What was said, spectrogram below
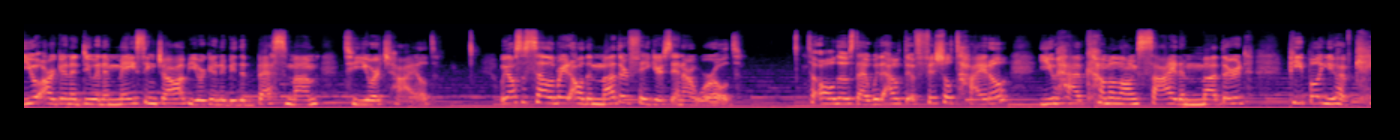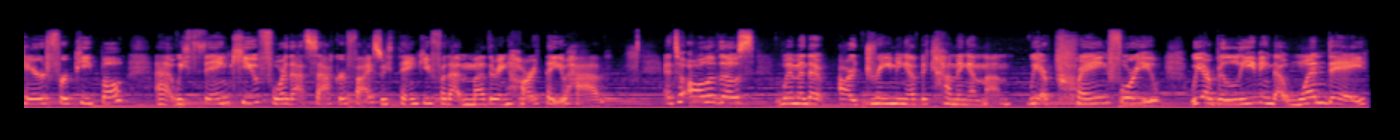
You are going to do an amazing job. You are going to be the best mom to your child. We also celebrate all the mother figures in our world to all those that without the official title, you have come alongside and mothered people, you have cared for people. Uh, we thank you for that sacrifice. We thank you for that mothering heart that you have. And to all of those women that are dreaming of becoming a mom, we are praying for you. We are believing that one day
